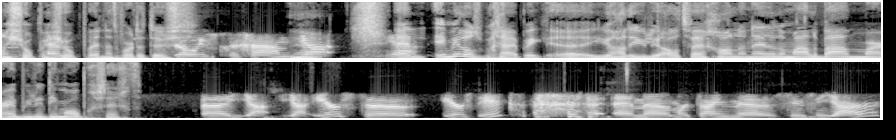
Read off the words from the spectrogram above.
Een shop-in-shop en, en dat wordt het dus. Zo is het gegaan, ja. ja, ja. En inmiddels begrijp ik, uh, hadden jullie alle twee gewoon een hele normale baan, maar hebben jullie die maar opgezegd? Uh, ja, ja, eerst, uh, eerst ik en Martijn sinds een jaar,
